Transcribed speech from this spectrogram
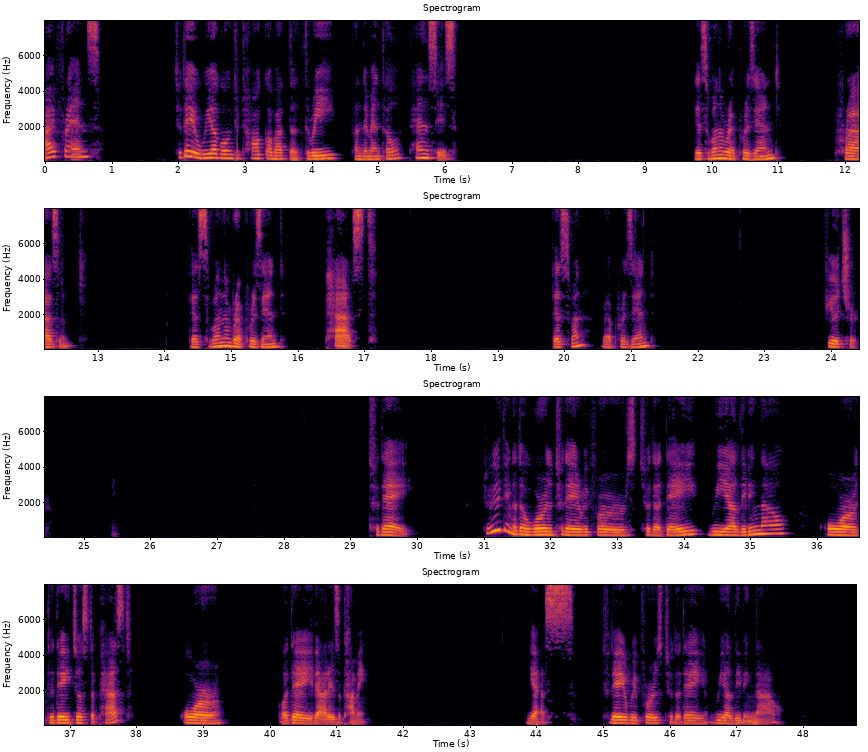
Hi, friends. Today we are going to talk about the three fundamental tenses. This one represent present. This one represent past. This one represent future. Today. Do you think the word today refers to the day we are living now, or the day just passed, or a day that is coming? Yes, today refers to the day we are living now.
